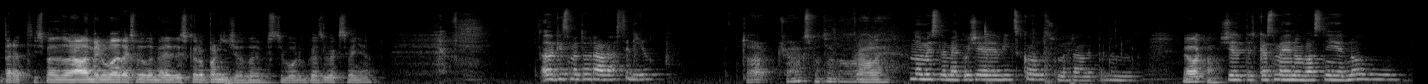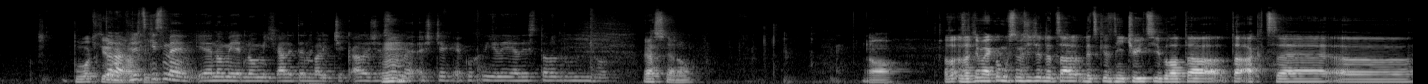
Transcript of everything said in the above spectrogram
Beret, když jsme to hráli minule, tak jsme to měli skoro plný, že jo. To je prostě bylo důkazů jak svině. A taky jsme to hráli asi díl. Tak, jak jsme to hráli? No myslím, jako, že víc kol jsme hráli podle mě. Jo, takhle. Že teďka jsme jenom vlastně jednou, Půl loďky, teda vždycky jsme jenom jednou míchali ten balíček, ale že Hmm. jsme ještě jako chvíli jeli z toho druhého. Jasně, no. No. A za- zatím jako musím říct, že docela vždycky zničující byla ta, ta akce uh,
